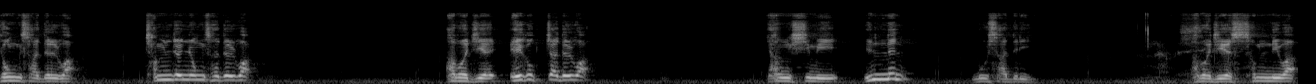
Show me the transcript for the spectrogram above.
용사들과 참전 용사들과 아버지의 애국자들과 양심이 있는 무사들이 아버지의 섭리와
